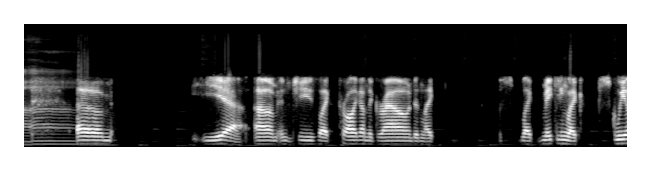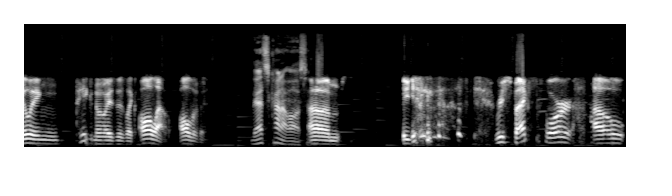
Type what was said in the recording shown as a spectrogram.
Uh, um yeah um and she's like crawling on the ground and like like making like squealing pig noises like all out all of it that's kind of awesome. um, respect for how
